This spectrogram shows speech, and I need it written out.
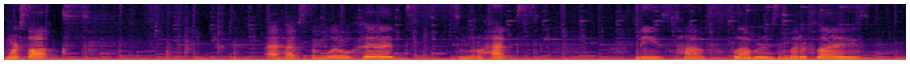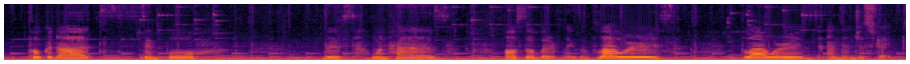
more socks. I have some little hoods, some little hats. These have flowers and butterflies, polka dots, simple. This one has also butterflies and flowers, flowers, and then just stripes.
